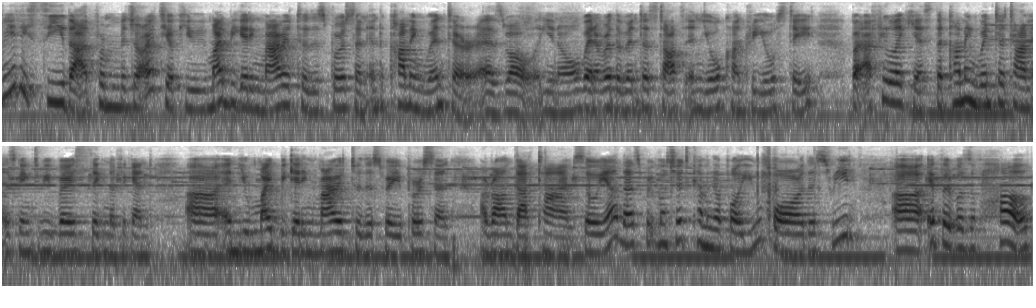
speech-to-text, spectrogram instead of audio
really see that for majority of you, you might be getting married to this person in the coming winter as well, you know, whenever the winter starts in your country, your state. But I feel like, yes, the coming winter time is going to be very significant. Uh, and you might be getting married to this very person around that time. So yeah, that's pretty much it coming up for you for this read. Uh, if it was of help,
